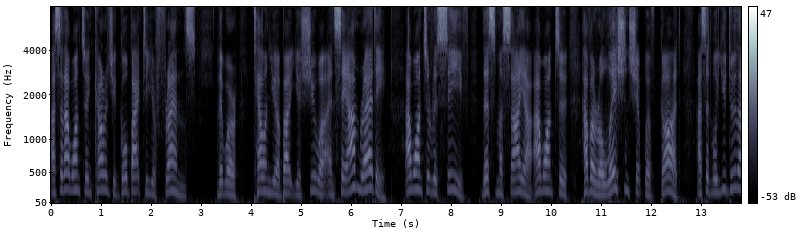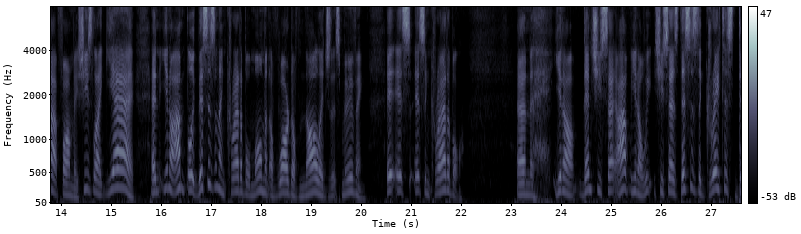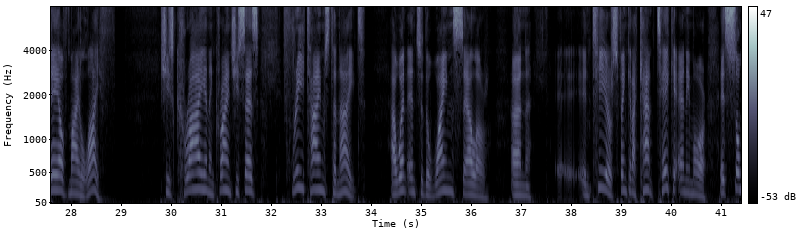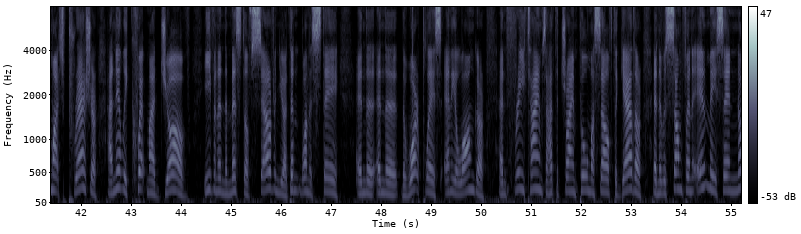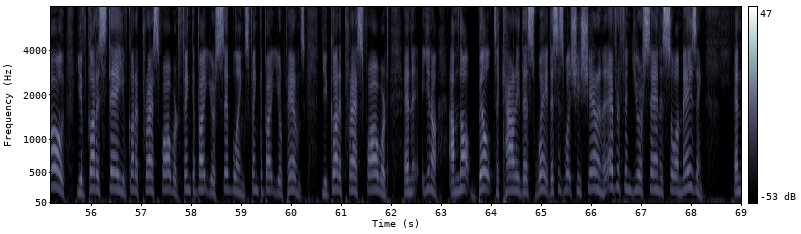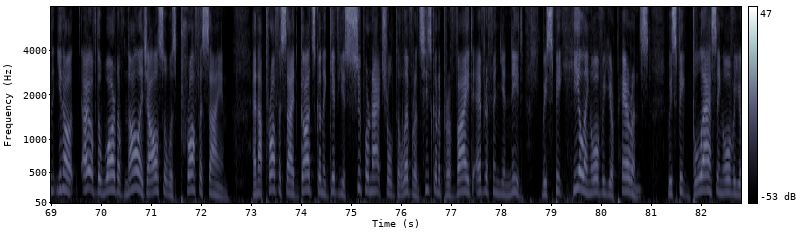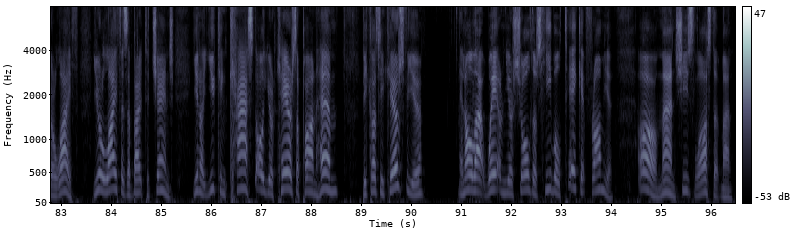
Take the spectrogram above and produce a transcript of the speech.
I said, I want to encourage you, go back to your friends that were telling you about Yeshua and say, I'm ready. I want to receive this Messiah. I want to have a relationship with God. I said, Will you do that for me? She's like, Yeah. And, you know, I'm look, this is an incredible moment of word of knowledge that's moving. It, it's, it's incredible. And, you know, then she said, I, you know, we, she says, This is the greatest day of my life. She's crying and crying. She says, Three times tonight, I went into the wine cellar and in tears, thinking I can't take it anymore. It's so much pressure. I nearly quit my job, even in the midst of serving you. I didn't want to stay in the in the, the workplace any longer. And three times I had to try and pull myself together. And there was something in me saying, No, you've got to stay, you've got to press forward. Think about your siblings, think about your parents. You've got to press forward. And you know, I'm not built to carry this weight. This is what she's sharing. And everything you're saying is so amazing. And you know, out of the word of knowledge, I also was prophesying. And I prophesied God's going to give you supernatural deliverance. He's going to provide everything you need. We speak healing over your parents. We speak blessing over your life. Your life is about to change. You know, you can cast all your cares upon Him because He cares for you. And all that weight on your shoulders, He will take it from you. Oh, man, she's lost it, man.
